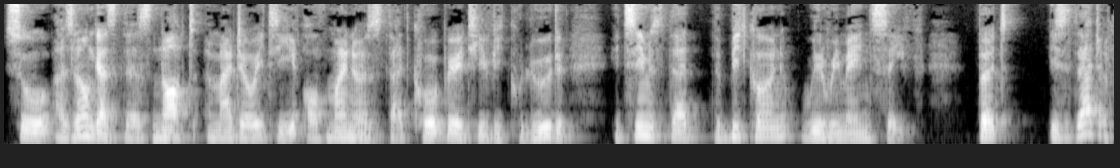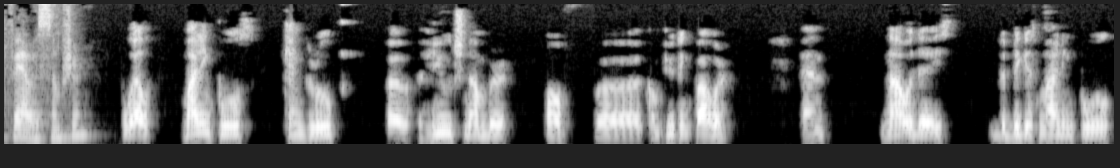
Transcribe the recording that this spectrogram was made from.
So as long as there's not a majority of miners that cooperatively collude, it seems that the Bitcoin will remain safe. But is that a fair assumption? Well, mining pools can group a huge number of uh, computing power, and nowadays the biggest mining pool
